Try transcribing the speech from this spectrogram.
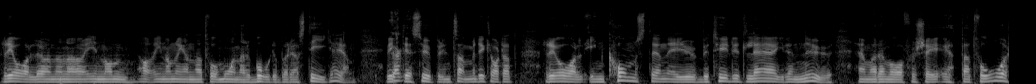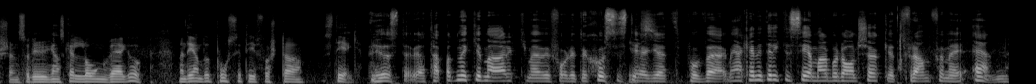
reallönerna inom, ja, inom en eller två månader borde börja stiga igen. Vilket är superintressant. Men det är klart att realinkomsten är ju betydligt lägre nu än vad den var för sig ett, två år sedan. Så det är ju ganska lång väg upp. Men det är ändå ett positivt första steg. Just det, vi har tappat mycket mark men vi får lite skjuts i steget yes. på väg. Men jag kan inte riktigt se Marbodalköket framför mig än.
